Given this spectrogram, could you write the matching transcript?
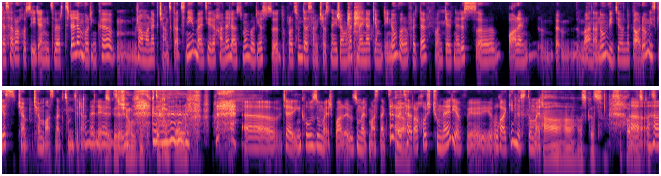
ես հեռախոսը իրենից վերցրել եմ, որ ինքը ժամանակ չանցկացնի, բայց երեխան էլ ասում է, որ ես դպրոցում դասամիջոցների ժամանակ մենակ եմ լինում, որովհետև ընկերներս բարեն բանանում, վիդեո նկարում, իսկ ես չեմ չեմ մասնակցում դրան, էլի։ Ես չեմ ուզում TikTok-ում բարը։ Չէ, ինքը ուզում էր բարեր, ուզում էր մասնակցել, բայց հեռախոս չուներ եւ ուղակի նստում էր։ Հա, հա, հասկացա։ Սխալ Հա,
